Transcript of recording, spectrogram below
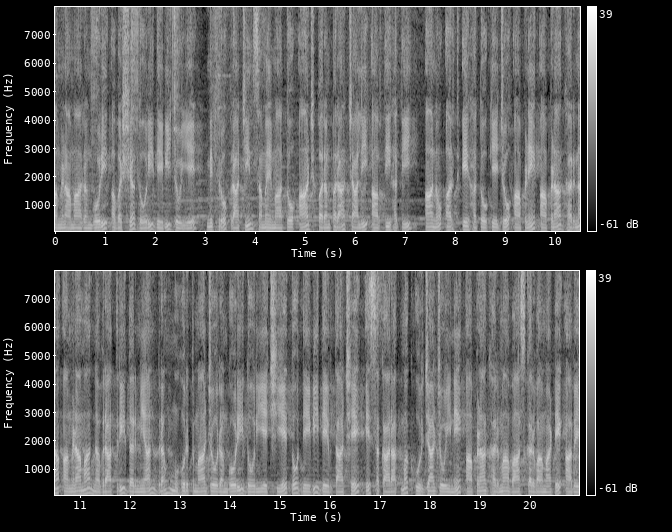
આંગણામાં રંગોળી અવશ્ય દોરી દેવી જોઈએ. મિત્રો, પ્રાચીન સમયમાં તો આ જ પરંપરા ચાલી આવતી હતી. આનો અર્થ એ હતો કે જો આપણે આપણા ઘરના આંગણામાં નવરાત્રી દરમિયાન બ્રહ્મ મુહૂર્તમાં જો રંગોળી દોરીએ છીએ તો દેવી દેવતા છે એ સકારાત્મક ઊર્જા જોઈને આપણા ઘરમાં વાસ કરવા માટે આવે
